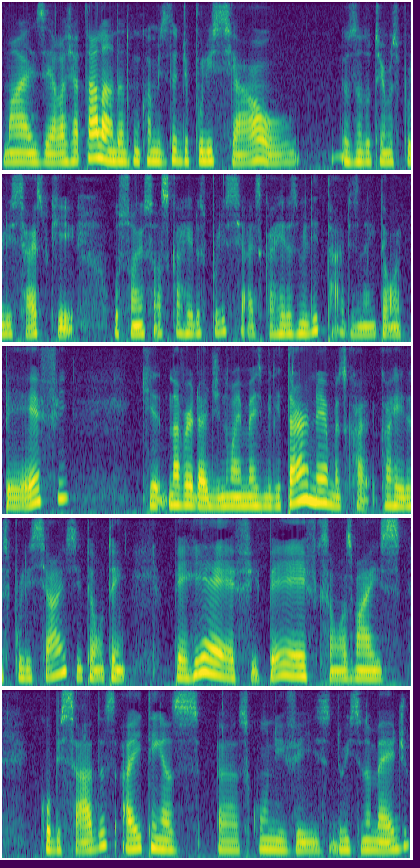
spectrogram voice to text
mas ela já tá lá andando com camiseta de policial, usando termos policiais, porque o sonho são as carreiras policiais, carreiras militares, né? Então é PF, que na verdade não é mais militar, né? Mas carreiras policiais. Então tem PRF, PF, que são as mais cobiçadas. Aí tem as, as com níveis do ensino médio,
